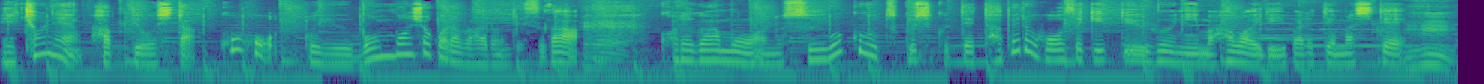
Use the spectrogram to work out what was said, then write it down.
え去年発表したコホというボンボンショコラがあるんですが、えー、これがもうあのすごく美しくて食べる宝石っていう風に今ハワイで言われてまして、うん、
